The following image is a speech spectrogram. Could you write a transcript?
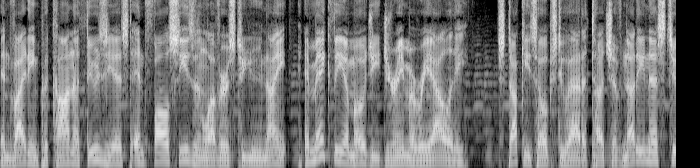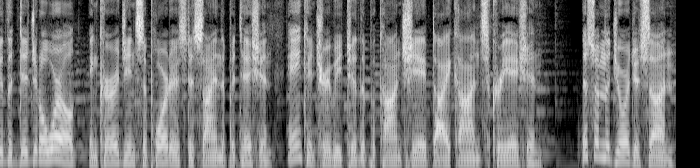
inviting pecan enthusiasts and fall season lovers to unite and make the emoji dream a reality. Stuckey's hopes to add a touch of nuttiness to the digital world, encouraging supporters to sign the petition and contribute to the pecan shaped icon's creation. This from the Georgia Sun.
